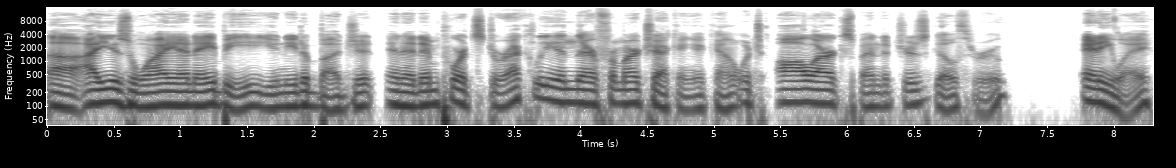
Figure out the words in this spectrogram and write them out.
Uh, I use YNAB. You need a budget, and it imports directly in there from our checking account, which all our expenditures go through. Anyway,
